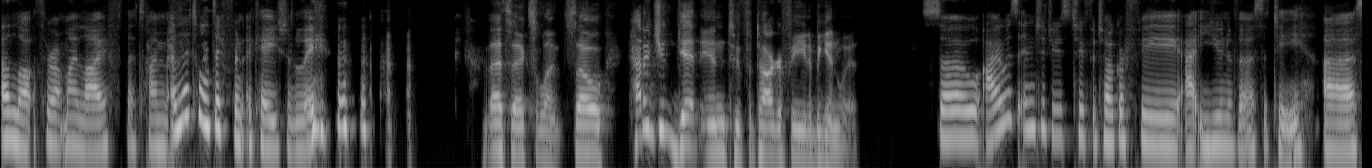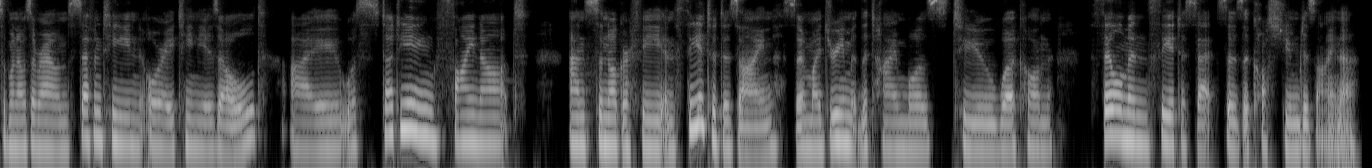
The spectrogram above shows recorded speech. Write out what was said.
a lot throughout my life that I'm a little different occasionally. That's excellent. So, how did you get into photography to begin with? So, I was introduced to photography at university. Uh, so, when I was around 17 or 18 years old, I was studying fine art and scenography and theatre design. So, my dream at the time was to work on film and theatre sets as a costume designer.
